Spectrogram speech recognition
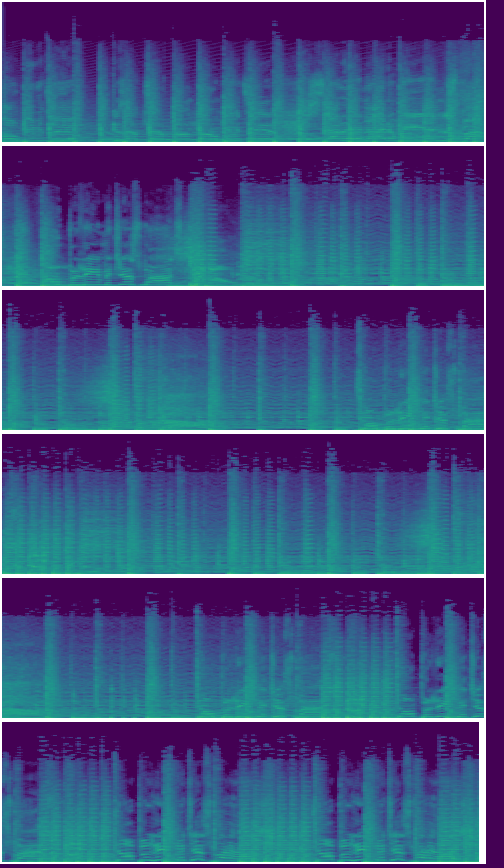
just watch. Don't believe me, just watch. Don't believe me, just watch.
